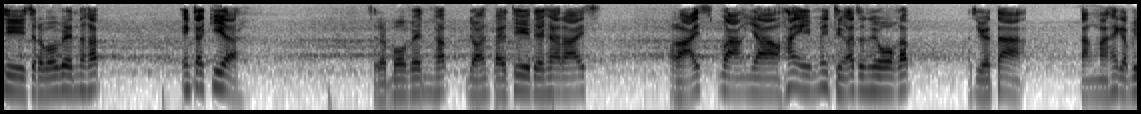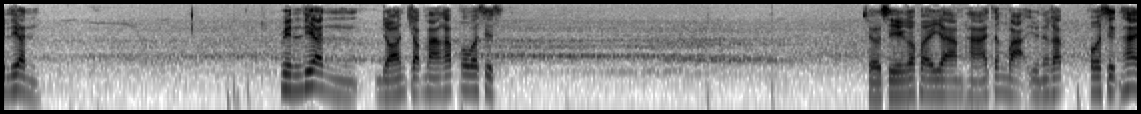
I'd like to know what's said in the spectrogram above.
ที่เจรบเวนนะครับ เอ็นกาเกียเจรบเวนครับ ย้อนไปที่เดคาไรส์ไรส์วางยาวให้ไม่ถึงอัลโนโอครับอาจิเวต้าตั้งมาให้กับวิลเลียน วิลเลียนย้อนกลับมาครับโควาซิสเชลซีก็พยายามหาจังหวะอยู่นะครับ โควาซิตให้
